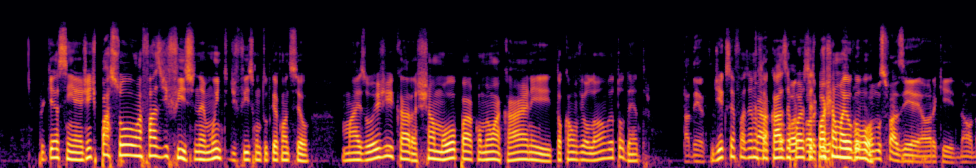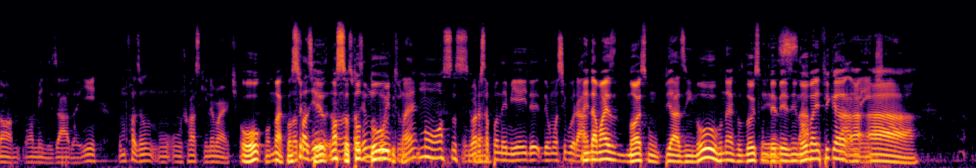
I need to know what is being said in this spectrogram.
Porque assim, a gente passou uma fase difícil, né? Muito difícil com tudo que aconteceu. Mas hoje, cara, chamou pra comer uma carne e tocar um violão, eu tô dentro. Tá dentro. O dia que você fazer na Cara, sua casa, você pode, vocês podem chamar eu que eu vamos- vou. Vamos fazer a hora que dá, dá uma, uma amenizada aí. Vamos fazer um, um- um churrasquinho, né, Marte? Ô, com, não, com Nós certeza. fazíamos- Nossa, nós eu tô doido, muito, né? Nossa senhora. Agora essa pandemia aí de- deu uma segurada. Ainda mais nós com um piazinho novo, né? Os dois com um bebezinho novo, aí fica a... a-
